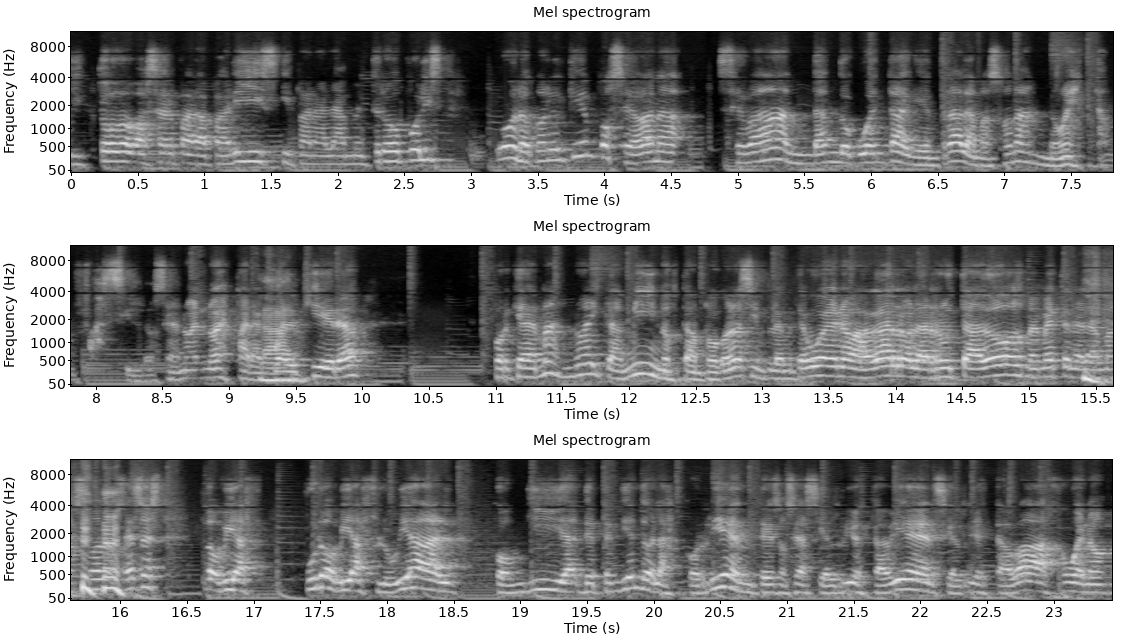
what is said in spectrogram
y todo va a ser para París y para la metrópolis. Bueno, con el tiempo se van, a, se van dando cuenta de que entrar al Amazonas no es tan fácil, o sea, no, no es para cualquiera porque además no hay caminos tampoco, no simplemente, bueno, agarro la ruta 2, me meto en el Amazonas, eso es vía, puro vía fluvial, con guía, dependiendo de las corrientes, o sea, si el río está bien, si el río está bajo, bueno.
